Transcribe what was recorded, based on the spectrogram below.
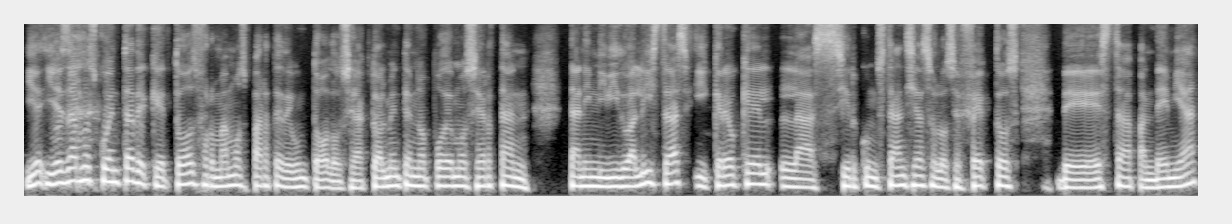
y, es darnos cuenta de que todos formamos parte de un todo. O sea, actualmente no podemos ser tan, tan individualistas y creo que las circunstancias o los efectos de esta pandemia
